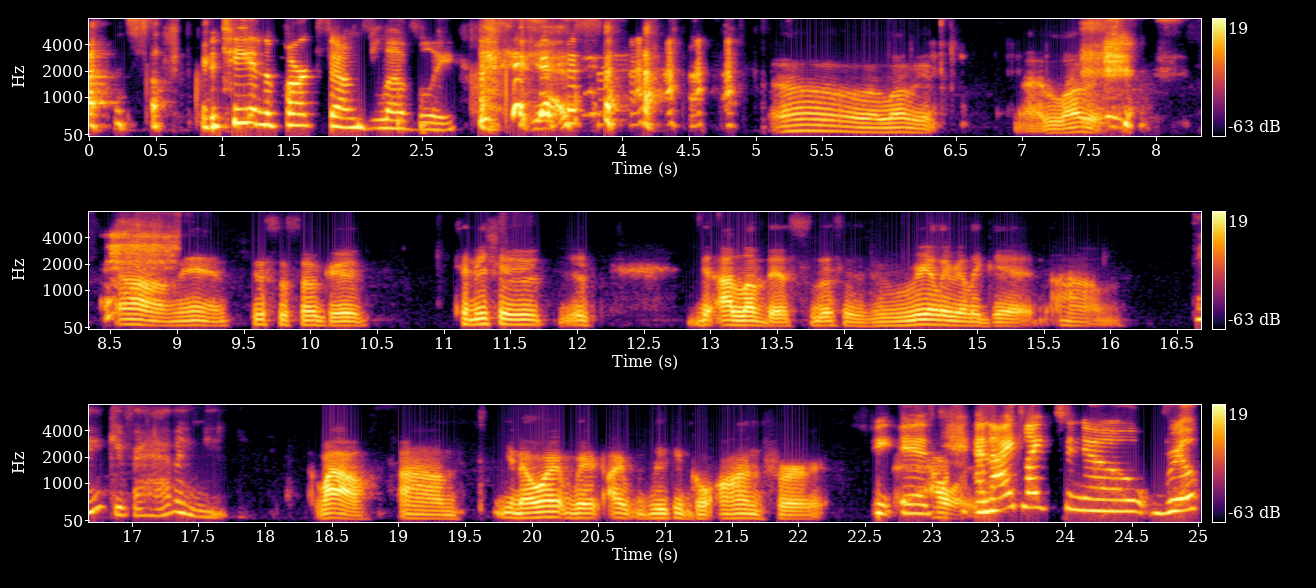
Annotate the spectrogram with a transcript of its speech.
find something. The tea in the park sounds lovely. yes. oh, I love it. I love it. Oh man, this is so good. Tuniscia, I love this. This is really, really good. Um, Thank you for having me. Wow. Um, you know what? We I, we can go on for. She is, hours. and I'd like to know real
